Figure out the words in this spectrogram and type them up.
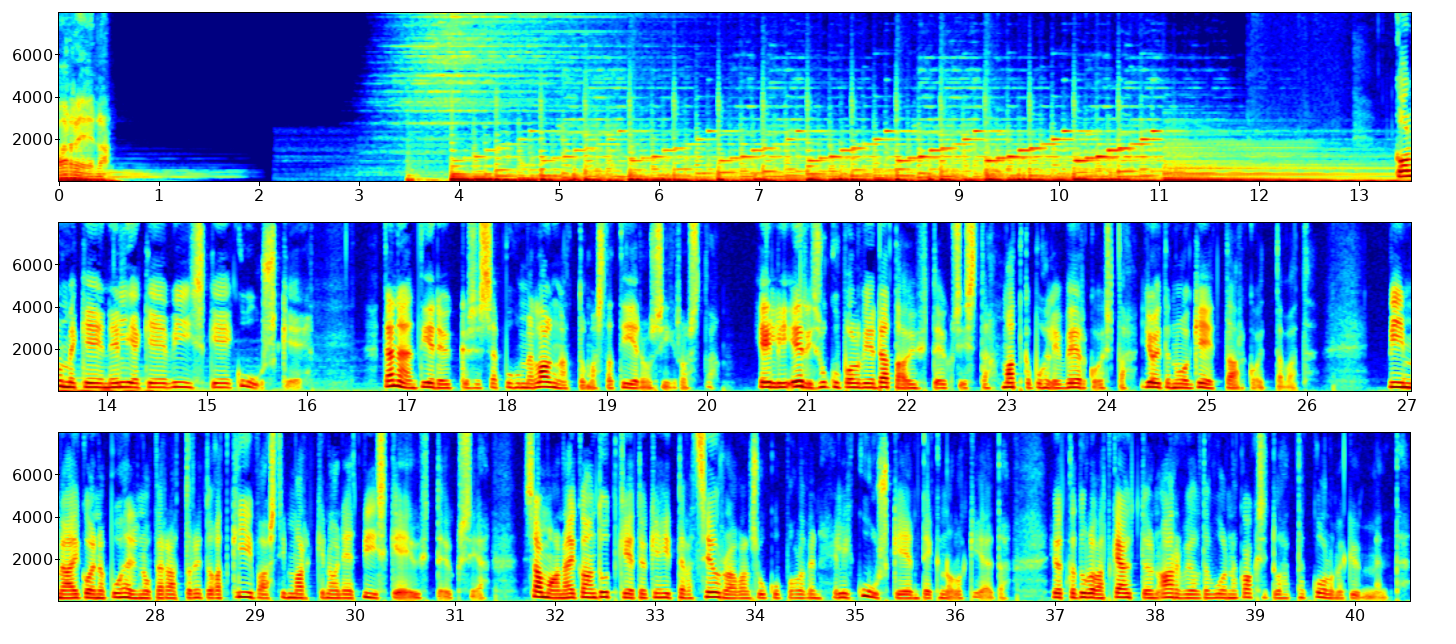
Areena. Kolme G, 4G, 5G, 6G. Tänään Tiedeykkösessä puhumme langattomasta tiedonsiirrosta, eli eri sukupolvien datayhteyksistä, matkapuhelinverkoista, joita nuo G tarkoittavat. Viime aikoina puhelinoperaattorit ovat kiivaasti markkinoineet 5G-yhteyksiä. Samaan aikaan tutkijat jo kehittävät seuraavan sukupolven eli 6G-teknologioita, jotka tulevat käyttöön arviolta vuonna 2030.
